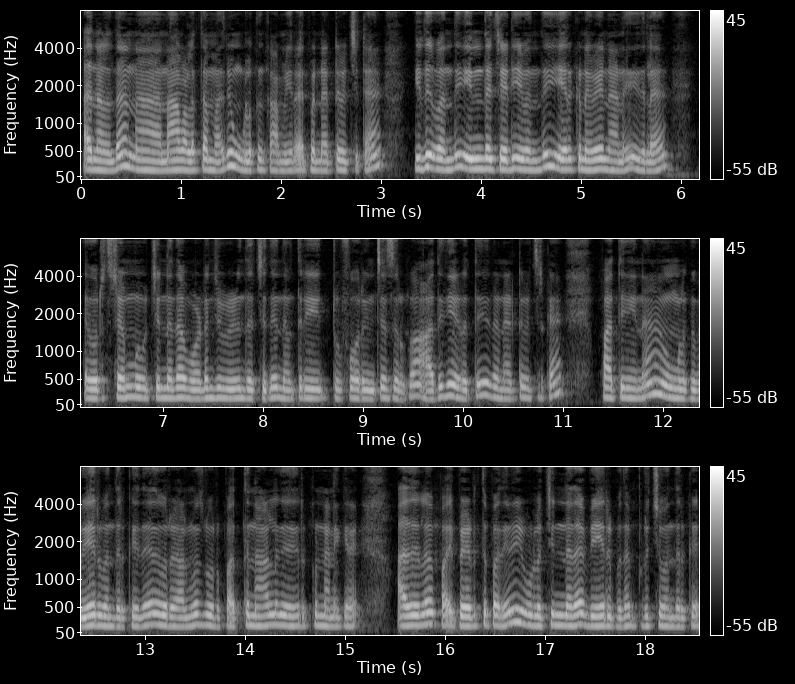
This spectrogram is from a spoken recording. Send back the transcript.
அதனால தான் நான் நான் வளர்த்த மாதிரி உங்களுக்கும் காமிக்கிறேன். இப்போ நட்டு வச்சுட்டேன். இது வந்து இந்த செடி வந்து ஏற்கனவே நான் இதில் ஒரு ஸ்டெம்மு சின்னதாக உடஞ்சி விழுந்துச்சுது இந்த த்ரீ டு ஃபோர் இன்ச்சஸ் இருக்கும். அதையும் எடுத்து இதை நட்டு வச்சுருக்கேன். பார்த்தீங்கன்னா உங்களுக்கு வேர் வந்திருக்கு. இதை ஒரு ஆல்மோஸ்ட் ஒரு பத்து நாள் இருக்குன்னு நினைக்கிறேன். அதில் இப்போ எடுத்து பார்த்தீங்கன்னா இவ்வளோ சின்னதாக வேர் இப்போ தான் பிடிச்சி வந்திருக்கு.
